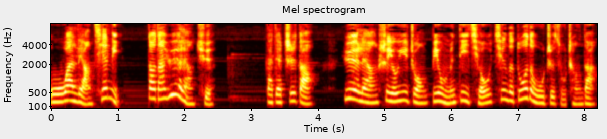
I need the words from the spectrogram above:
五万两千里，到达月亮去。大家知道，月亮是由一种比我们地球轻得多的物质组成的。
